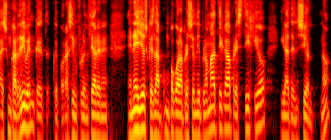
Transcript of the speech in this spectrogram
es un card driven, que, que podrás influenciar en, en ellos, que es la- un poco la presión diplomática, prestigio y la tensión, ¿no?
